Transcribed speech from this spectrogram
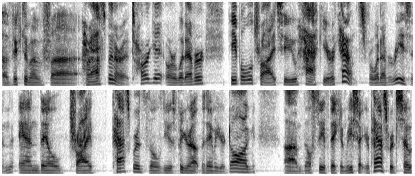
a victim of uh, harassment or a target or whatever, people will try to hack your accounts for whatever reason, and they'll try passwords. They'll use figure out the name of your dog. Um, they'll see if they can reset your password. So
